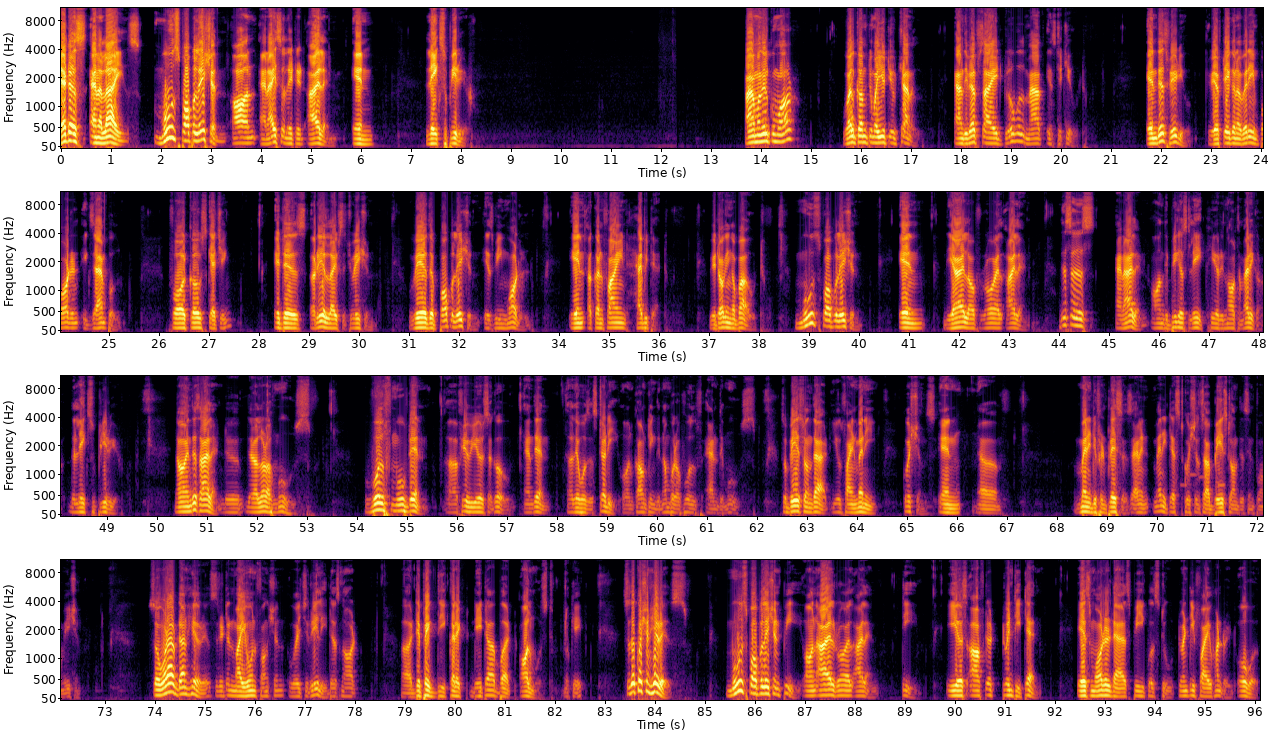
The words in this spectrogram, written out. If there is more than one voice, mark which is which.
Speaker 1: Let us analyze moose population on an isolated island in Lake Superior. I am Anil Kumar. Welcome to my YouTube channel and the website Global Math Institute. In this video, we have taken a very important example for curve sketching. It is a real life situation where the population is being modeled in a confined habitat. We are talking about moose population in the Isle of Royale Island. This is an island on the biggest lake here in North America, the Lake Superior. Now, in this island, uh, there are a lot of moose. Wolf moved in a few years ago, and then uh, there was a study on counting the number of wolves and the moose. So, based on that, you'll find many questions in uh, many different places, and many test questions are based on this information. So what I've done here is written my own function, which really does not uh, depict the correct data, but almost. Okay. So the question here is, moose population P on Isle Royale Island T years after 2010 is modeled as P equals to 2500 over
